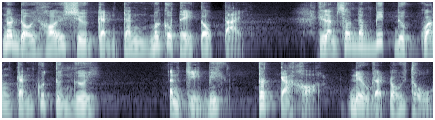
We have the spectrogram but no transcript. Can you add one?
Nó đòi hỏi sự cạnh tranh mới có thể tồn tại. Làm sao Nam biết được hoàn cảnh của từng người? Anh chỉ biết tất cả họ đều là đối thủ.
